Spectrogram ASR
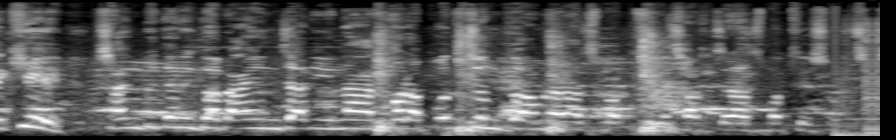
রেখে সাংবিধানিকভাবে আইন জারি না করা পর্যন্ত আমরা রাজপথ থেকে ছাড়ছে রাজপথে সরছি।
